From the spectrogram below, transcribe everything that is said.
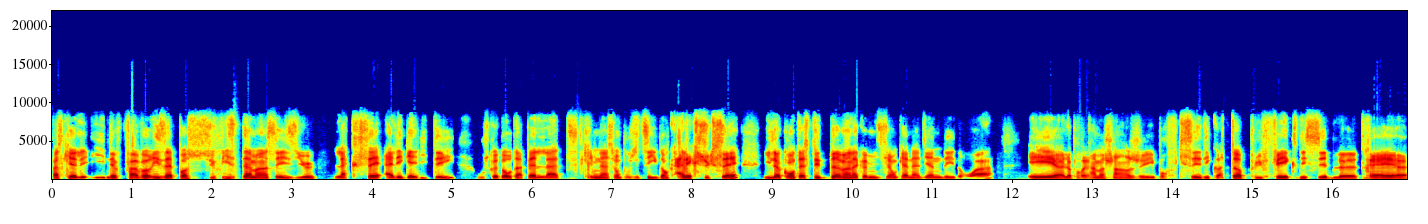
parce qu'il ne favorisait pas suffisamment à ses yeux l'accès à l'égalité ou ce que d'autres appellent la discrimination positive. Donc, avec succès, il a contesté devant la Commission canadienne des droits et euh, le programme a changé pour fixer des quotas plus fixes, des cibles très euh,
